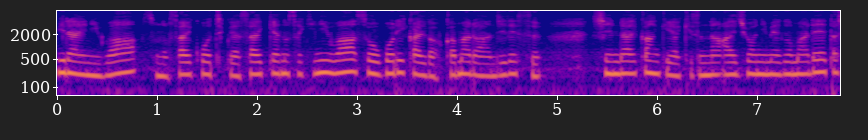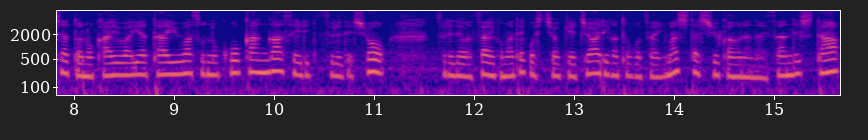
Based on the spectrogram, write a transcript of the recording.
未来にはその再構築や再建の先には相互理解が深まる暗示です。信頼関係や絆愛情に恵まれ他者との会話や対話その交換が成立するでしょう。それでは最後までご視聴傾聴ありがとうございました。週刊占いさんでした。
